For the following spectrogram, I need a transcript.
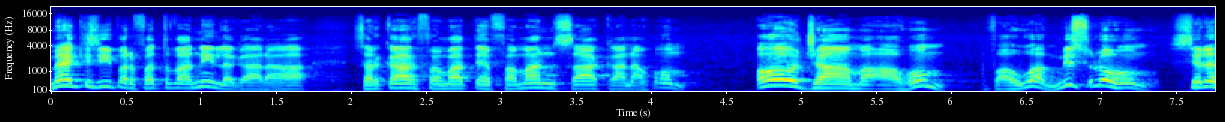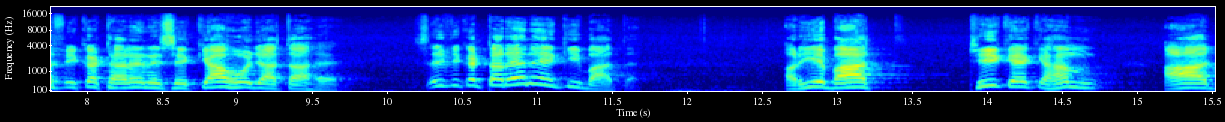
मैं किसी पर फतवा नहीं लगा रहा। सरकार फरमाते हैं, फमन सा काना हम, ओ जाम आहम फाहुआ मिसलो हम। सिर्फ़ इकट्ठा रहने से क्या हो जाता है? सिर्फ़ इकट्ठा रहने की बात है। और ये बात ठीक है कि हम आज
